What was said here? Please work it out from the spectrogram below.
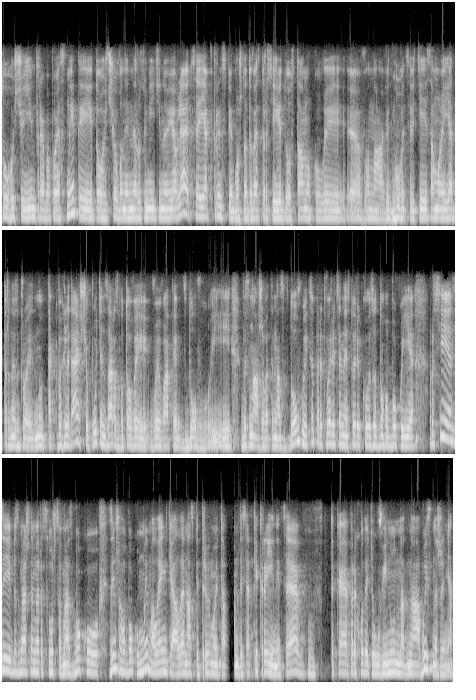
того, що їм треба пояснити, і того, що вони не розуміють і не уявляють, це як в принципі можна довести Росію до стану, коли е, вона відмовиться від тієї самої ядерної зброї. Ну так виглядає, що Путін зараз готовий воювати вдовго і виснажувати нас вдовго, і це перетворюється на історію, коли з одного боку є Росія з її безмежними ресурсами, а з боку з іншого боку, ми маленькі, але нас підтримують там десятки країн. І це в таке переходить у війну на, на виснаження,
